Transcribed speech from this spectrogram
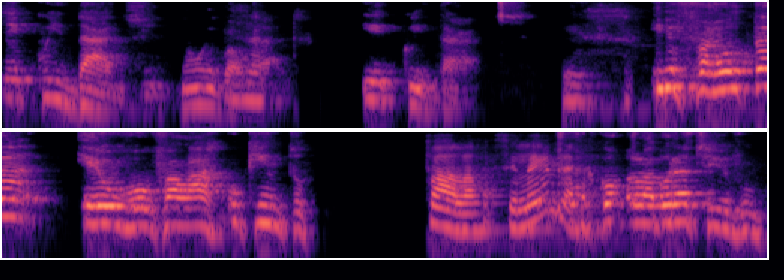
equidade, não igualdade. Exato. Equidade. Isso. E falta eu vou falar o quinto. Fala, se lembra? Colaborativo.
